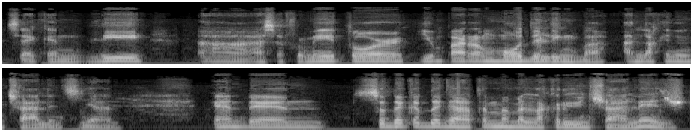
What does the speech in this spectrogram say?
Secondly, uh, as a formator, yung parang modeling ba, ang laki ng challenge niyan. And then, sa dagat-dagatan, malaki yung challenge.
